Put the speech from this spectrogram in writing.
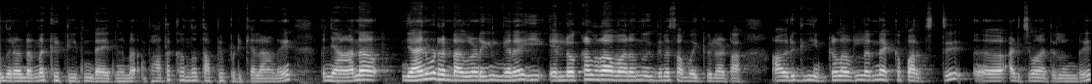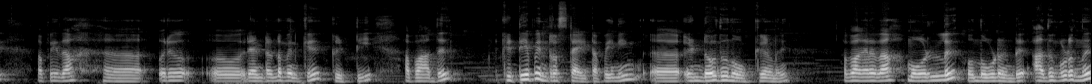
ഒന്ന് രണ്ടെണ്ണം കിട്ടിയിട്ടുണ്ടായിരുന്നു അപ്പോൾ അതൊക്കെ ഒന്ന് തപ്പിപ്പിടിക്കലാണ്. അപ്പം ഞാൻ ഞാനിവിടെ ഉണ്ടാവുകയാണെങ്കിൽ ഇങ്ങനെ ഈ യെല്ലോ കളർ ആവാനൊന്നും ഇതിനെ സമ്മതിക്കില്ല കേട്ടോ. ആ ഒരു ഗ്രീൻ കളറിൽ തന്നെ ഒക്കെ പറിച്ചിട്ട് അടിച്ചു മാറ്റലുണ്ട്. അപ്പോൾ ഇതാ ഒരു രണ്ടെണ്ണം എനിക്ക് കിട്ടി. അപ്പോൾ അത് കിട്ടിയപ്പോൾ ഇൻട്രസ്റ്റ് ആയിട്ട് അപ്പോൾ ഇനിയും ഉണ്ടോ എന്ന് നോക്കുകയാണ് അപ്പോൾ അങ്ങനെ ഇതാ മുകളിൽ ഒന്നുകൂടെ ഉണ്ട്. അതും കൂടെ ഒന്ന്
